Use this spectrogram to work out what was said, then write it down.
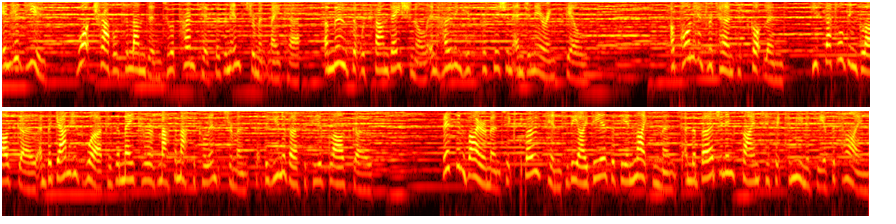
In his youth, Watt traveled to London to apprentice as an instrument maker, a move that was foundational in honing his precision engineering skills. Upon his return to Scotland, he settled in Glasgow and began his work as a maker of mathematical instruments at the University of Glasgow. This environment exposed him to the ideas of the Enlightenment and the burgeoning scientific community of the time.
